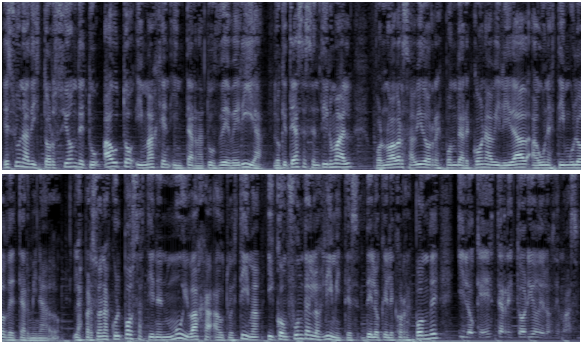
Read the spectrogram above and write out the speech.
es una distorsión de tu autoimagen interna, tu debería, lo que te hace sentir mal por no haber sabido responder con habilidad a un estímulo determinado. Las personas culposas tienen muy baja autoestima y confunden los límites de lo que les corresponde y lo que es territorio de los demás.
